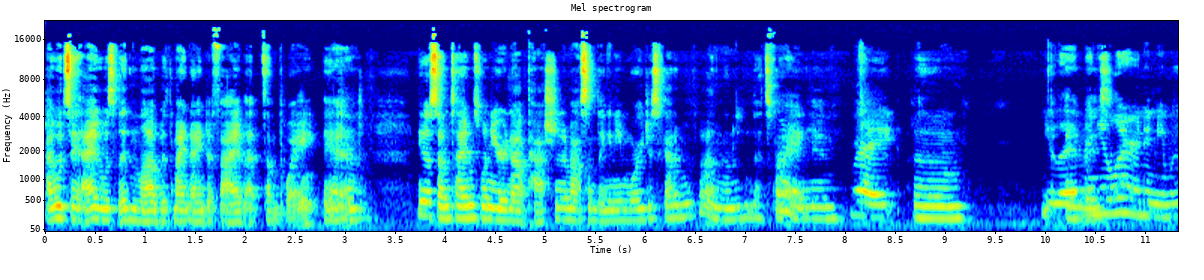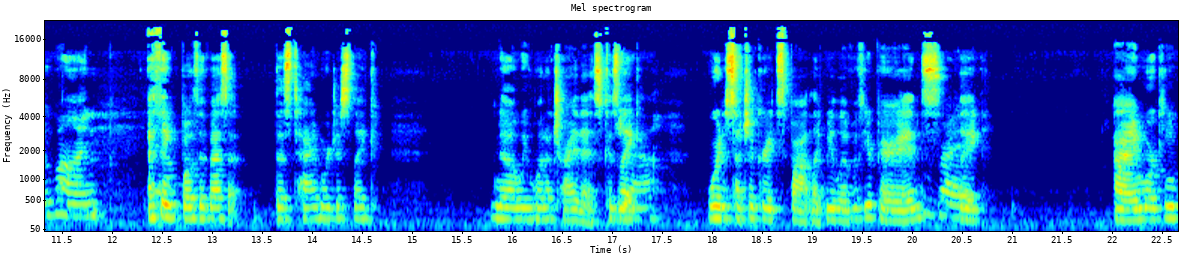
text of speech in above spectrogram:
I would say I was in love with my nine to five at some point, and Yeah. you know sometimes when you're not passionate about something anymore, you just gotta move on, and that's fine. Right. And Right. um, You live and you learn and you move on. I Yeah. think both of us at this time were just like, no, we want to try this because like yeah. we're in such a great spot. Like we live with your parents. Right. Like I'm working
